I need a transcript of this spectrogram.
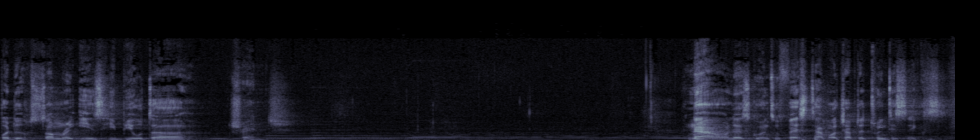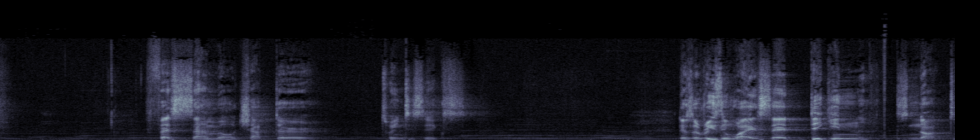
But the summary is he built a trench. Now let's go into 1 Samuel chapter 26. 1 Samuel chapter 26. There's a reason why I said digging is not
